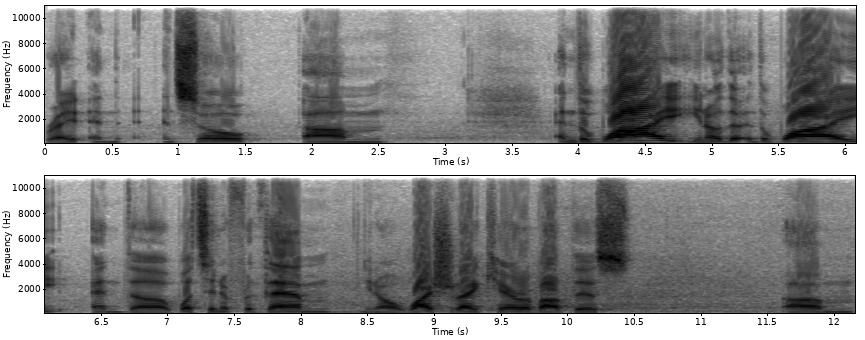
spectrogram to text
right? And and so um, and the why, you know, the the why and the what's in it for them. You know, why should I care about this? Um,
